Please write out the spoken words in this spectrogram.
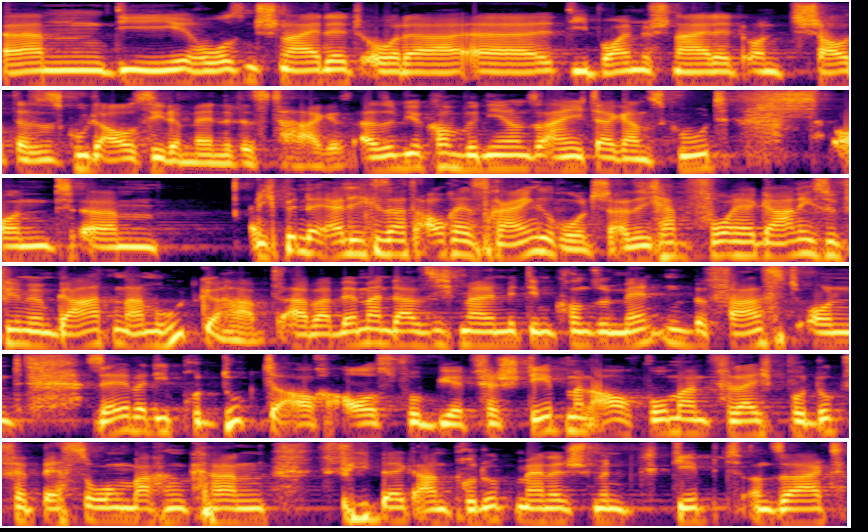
ähm, die Rosen schneidet oder äh, die Bäume schneidet und schaut, dass es gut aussieht am Ende des Tages. Also wir kombinieren uns eigentlich da ganz gut und ähm, ich bin da ehrlich gesagt auch erst reingerutscht. Also ich habe vorher gar nicht so viel mit dem Garten am Hut gehabt. Aber wenn man da sich mal mit dem Konsumenten befasst und selber die Produkte auch ausprobiert, versteht man auch, wo man vielleicht Produktverbesserungen machen kann, Feedback an Produktmanagement gibt und sagt,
